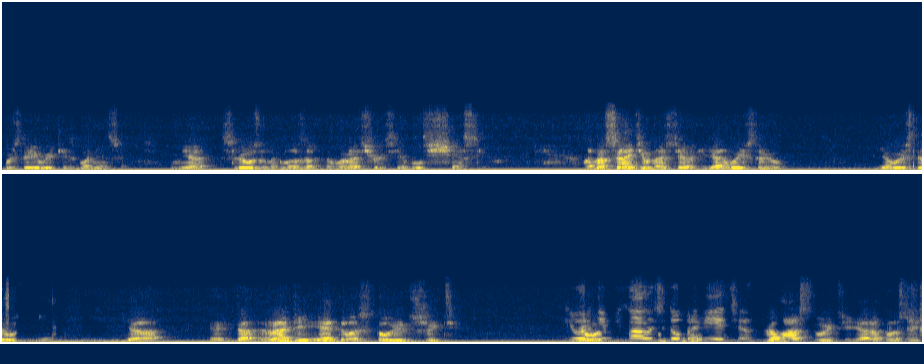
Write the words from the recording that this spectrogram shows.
быстрее выйти из больницы, у меня слезы на глазах наворачивались, я был счастлив. А на сайте в новостях я выставил, я выставил, я, э, да, ради этого стоит жить. Георгий вот- Михайлович, добрый вечер. Здравствуйте, я рад вас видеть.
